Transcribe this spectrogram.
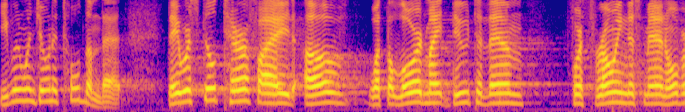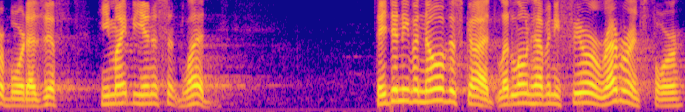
Even when Jonah told them that, they were still terrified of what the Lord might do to them for throwing this man overboard as if he might be innocent blood. They didn't even know of this God, let alone have any fear or reverence for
